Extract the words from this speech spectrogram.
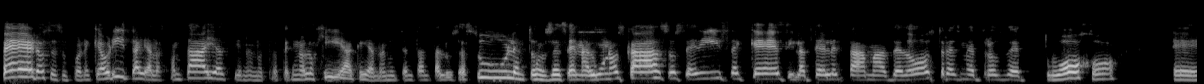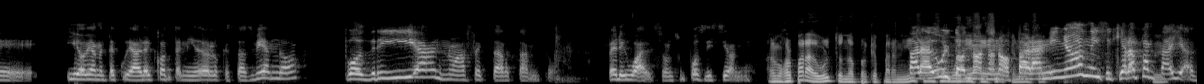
Pero se supone que ahorita ya las pantallas tienen otra tecnología, que ya no emiten tanta luz azul, entonces en algunos casos se dice que si la tele está a más de 2, 3 metros de tu ojo, eh, y obviamente cuidar el contenido de lo que estás viendo, podría no afectar tanto, pero igual, son suposiciones. A lo mejor para adultos, ¿no? Porque para niños... Para adultos, no, no, no, para niños ni siquiera pantallas,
